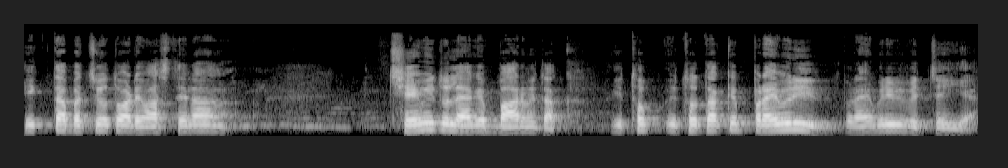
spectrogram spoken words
ਇੱਕ ਤਾਂ ਬੱਚਿਓ, ਤੁਹਾਡੇ ਵਾਸਤੇ ਨਾ 6ਵੀਂ ਤੋਂ ਲੈ ਕੇ 12ਵੀਂ ਤੱਕ, ਇਥੋਂ ਇਥੋਂ ਤੱਕ ਕਿ ਪ੍ਰਾਇਮਰੀ ਪ੍ਰਾਇਮਰੀ ਵੀ ਵਿੱਚ ਹੀ ਹੈ।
